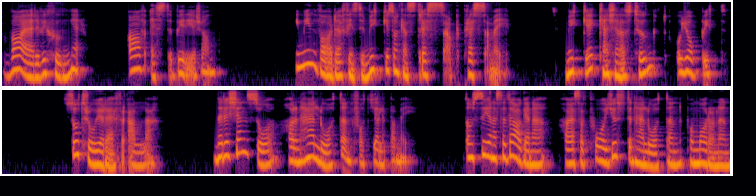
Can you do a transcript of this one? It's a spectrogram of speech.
Vad är det vi sjunger? Av Ester Birgersson. I min vardag finns det mycket som kan stressa och pressa mig. Mycket kan kännas tungt och jobbigt. Så tror jag det är för alla. När det känns så har den här låten fått hjälpa mig. De senaste dagarna har jag satt på just den här låten på morgonen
